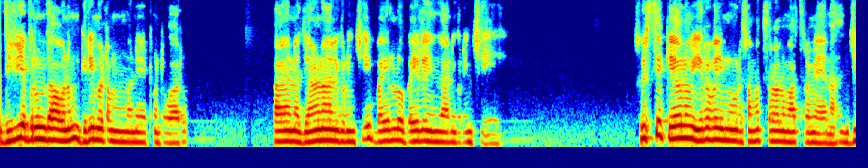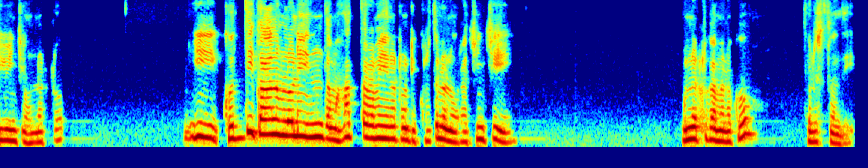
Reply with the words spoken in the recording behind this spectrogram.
దివ్య బృందావనం గిరిమఠం అనేటువంటి వారు. ఆయన జననాన్ని గురించి బయలులో బయలైన దాని గురించి చూస్తే కేవలం ఇరవై మూడు సంవత్సరాలు మాత్రమే ఆయన జీవించి ఉన్నట్టు. ఈ కొద్ది కాలంలోనే ఇంత మహత్తరమైనటువంటి కృతులను రచించి ఉన్నట్లుగా మనకు తెలుస్తుంది.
